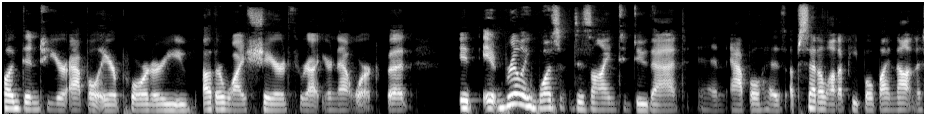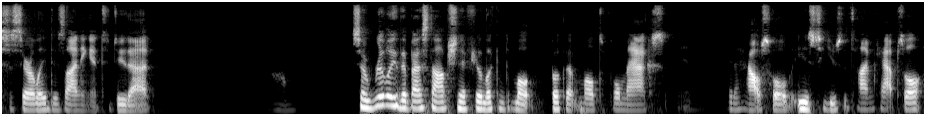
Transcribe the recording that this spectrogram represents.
plugged into your Apple Airport or you've otherwise shared throughout your network. But it, it really wasn't designed to do that, and Apple has upset a lot of people by not necessarily designing it to do that. Um, so, really, the best option if you're looking to mul- book up multiple Macs in, a household is to use the time capsule.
